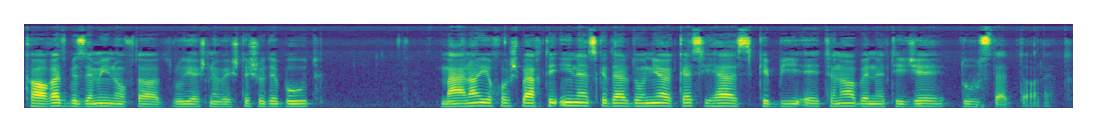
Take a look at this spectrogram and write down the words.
کاغذ به زمین افتاد رویش نوشته شده بود. معنای خوشبختی این است که در دنیا کسی هست که بی به نتیجه دوستت دارد.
